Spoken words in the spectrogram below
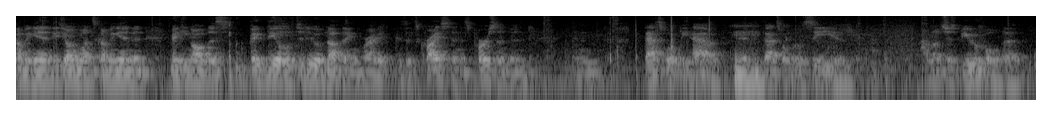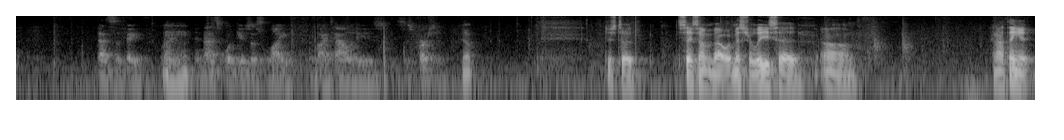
coming in, these young ones coming in and making all this big deal to do of nothing, right? Because it's Christ and his person, and, and that's what we have, and Mhm. that's what we'll see, and I don't know, it's just beautiful that that's the faith, right? Mhm. And that's what gives us life and vitality is, is this person. Yep. Just to say something about what Mr. Lee said, um, and I think it,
